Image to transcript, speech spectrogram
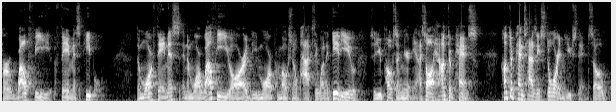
for wealthy, famous people. The more famous and the more wealthy you are, the more promotional packs they want to give you. So you post on your, I saw Hunter Pence. Hunter Pence has a store in Houston. So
